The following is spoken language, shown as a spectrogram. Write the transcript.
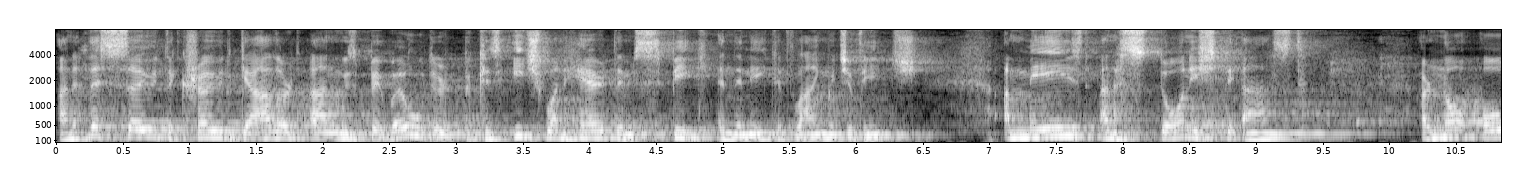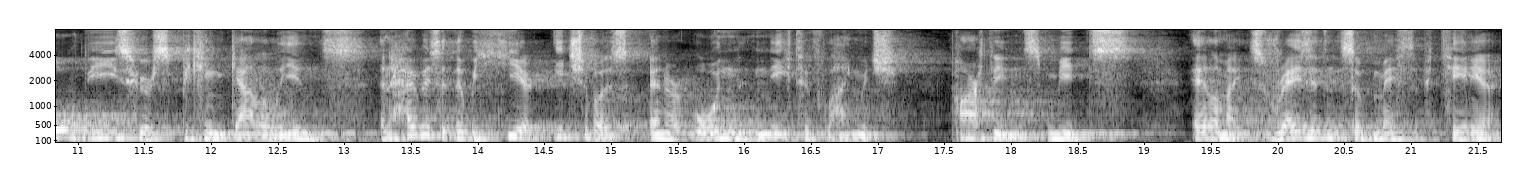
And at this sound, the crowd gathered and was bewildered because each one heard them speak in the native language of each. Amazed and astonished, they asked, Are not all these who are speaking Galileans? And how is it that we hear, each of us, in our own native language? Parthians, Medes, Elamites, residents of Mesopotamia,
